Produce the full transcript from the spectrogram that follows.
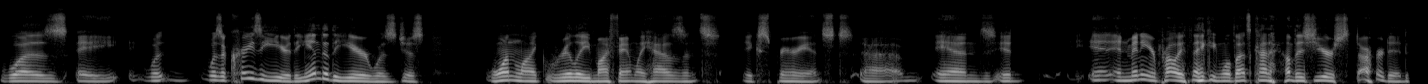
was a was was a crazy year. The end of the year was just one like really my family hasn't experienced, um, and it. And many are probably thinking, well, that's kind of how this year started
